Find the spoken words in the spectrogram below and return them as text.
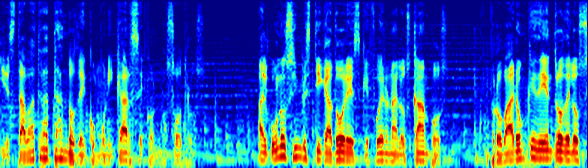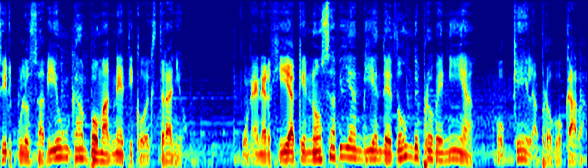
y estaba tratando de comunicarse con nosotros. Algunos investigadores que fueron a los campos comprobaron que dentro de los círculos había un campo magnético extraño, una energía que no sabían bien de dónde provenía o qué la provocaba.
